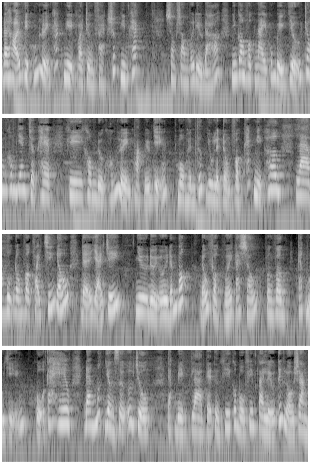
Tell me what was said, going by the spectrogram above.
đòi hỏi việc huấn luyện khắc nghiệt và trừng phạt rất nghiêm khắc Song song với điều đó, những con vật này cũng bị giữ trong không gian chật hẹp khi không được huấn luyện hoặc biểu diễn. Một hình thức du lịch động vật khắc nghiệt hơn là buộc động vật phải chiến đấu để giải trí như đười ươi đấm bốc, đấu vật với cá sấu, vân vân. Các buổi diễn của cá heo đang mất dần sự ưa chuộng, đặc biệt là kể từ khi có bộ phim tài liệu tiết lộ rằng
